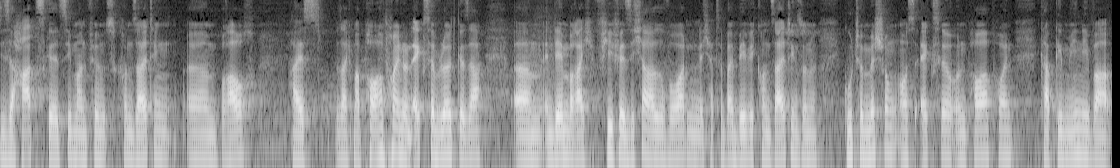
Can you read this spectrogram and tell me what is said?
diese Hard Skills, die man fürs Consulting ähm, braucht, heißt, sag ich mal, PowerPoint und Excel blöd gesagt, ähm, in dem Bereich viel, viel sicherer geworden. Ich hatte bei BW Consulting so eine gute Mischung aus Excel und PowerPoint. Capgemini war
